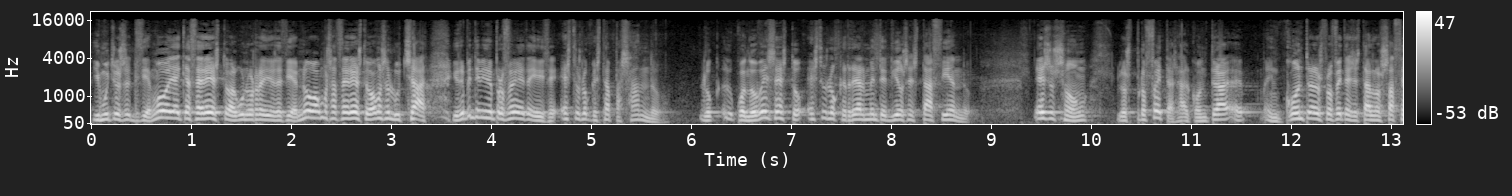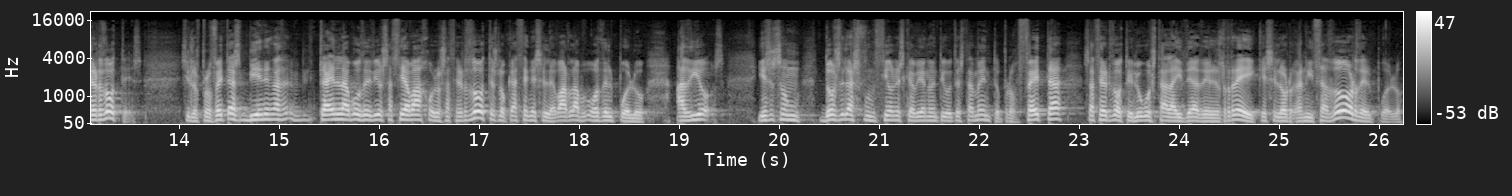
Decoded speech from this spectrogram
y muchos decían, oh, hay que hacer esto. Algunos reyes decían, no, vamos a hacer esto, vamos a luchar. Y de repente viene el profeta y dice, esto es lo que está pasando. Cuando ves esto, esto es lo que realmente Dios está haciendo. Esos son los profetas. Eh, en contra de los profetas están los sacerdotes. Si los profetas vienen traen la voz de Dios hacia abajo, los sacerdotes lo que hacen es elevar la voz del pueblo a Dios. Y esas son dos de las funciones que había en el Antiguo Testamento. Profeta, sacerdote. Y luego está la idea del rey, que es el organizador del pueblo.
